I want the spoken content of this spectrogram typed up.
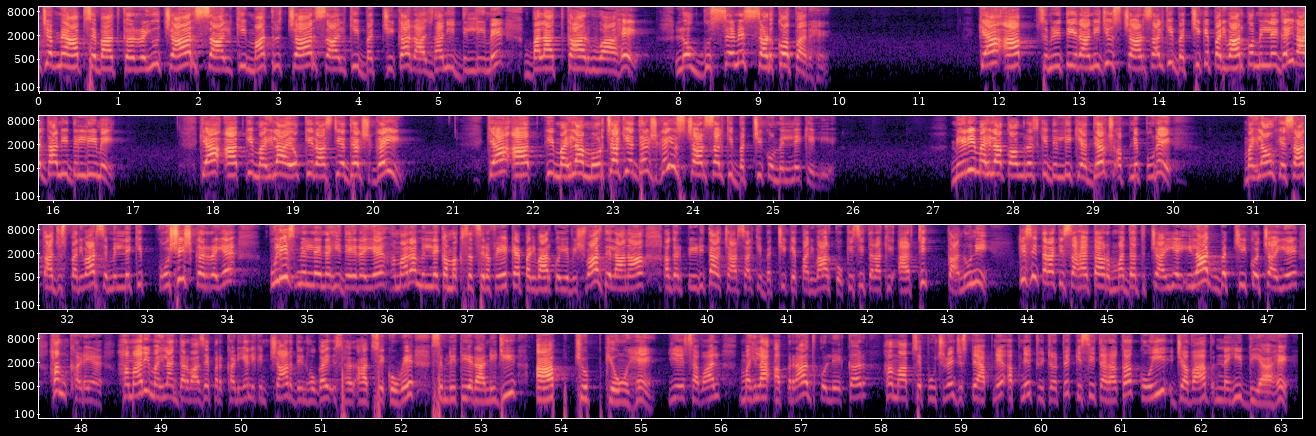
आज जब मैं आपसे बात कर रही हूँ, चार साल की, मात्र चार साल की बच्ची का राजधानी दिल्ली में बलात्कार हुआ है। लोग गुस्से में सड़कों पर हैं। क्या आप स्मृति ईरानी जी, उस चार साल की बच्ची के परिवार को मिलने गई राजधानी दिल्ली में? क्या आपकी महिला आयोग की राष्ट्रीय अध्यक्ष गई? क्या आपकी महिला मोर्चा की अध्यक्ष गई उस चार साल की बच्ची को मिलने के लिए? मेरी महिला कांग्रेस की दिल्ली की अध्यक्ष अपने पूरे महिलाओं के साथ आज उस परिवार से मिलने की कोशिश कर रही है। पुलिस मिलने नहीं दे रही है। हमारा मिलने का मकसद सिर्फ़ एक है परिवार को यह विश्वास दिलाना। अगर पीड़िता चार साल की बच्ची के परिवार को किसी तरह की आर्थिक कानूनी किसी तरह की सहायता और मदद चाहिए, इलाज बच्ची को चाहिए, हम खड़े हैं। हमारी महिलाएँ दरवाजे पर खड़ी हैं, लेकिन चार दिन हो गए इस हादसे को हुए। स्मृति ईरानी जी, आप चुप क्यों हैं? ये सवाल महिला अपराध को लेकर हम आपसे पूछ रहे हैं, जिसपे आपने अपने ट्विटर पे किसी तरह का कोई जवाब नहीं दिया है।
